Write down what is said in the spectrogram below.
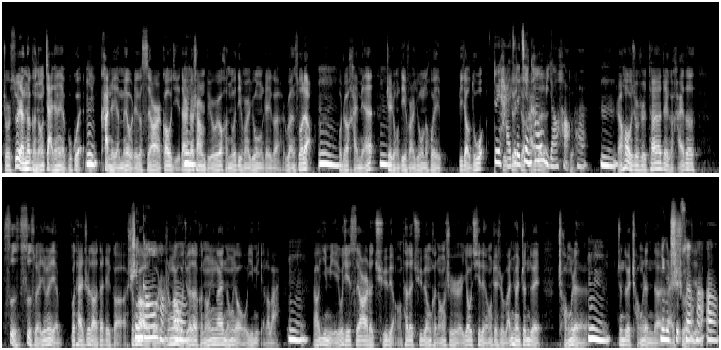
就是虽然它可能价钱也不贵，嗯，看着也没有这个四幺二高级，但是它上面比如有很多地方用这个软塑料，嗯，或者海绵嗯。这种地方用的会比较多，对孩子的健康比较好哈，嗯。然后就是他这个孩子四四岁，因为也。不太知道他这个身高多少，身高我觉得可能应该能有一米了吧。嗯，然后一米，尤其四幺二的曲柄，它的曲柄可能是幺七零，这是完全针对成人，嗯，针对成人的那个尺寸哈，嗯。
